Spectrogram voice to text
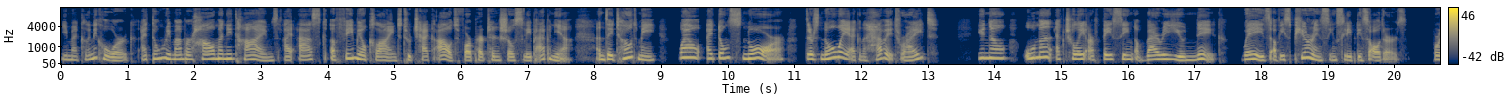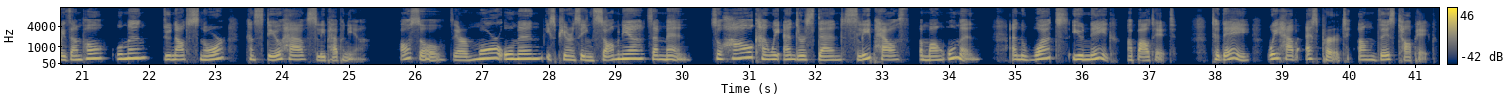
In my clinical work, I don't remember how many times I asked a female client to check out for potential sleep apnea, and they told me, Well, I don't snore. There's no way I can have it, right? You know, women actually are facing a very unique ways of experiencing sleep disorders. For example, women do not snore can still have sleep apnea. Also, there are more women experiencing insomnia than men. So, how can we understand sleep health among women and what's unique about it? Today, we have expert on this topic,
